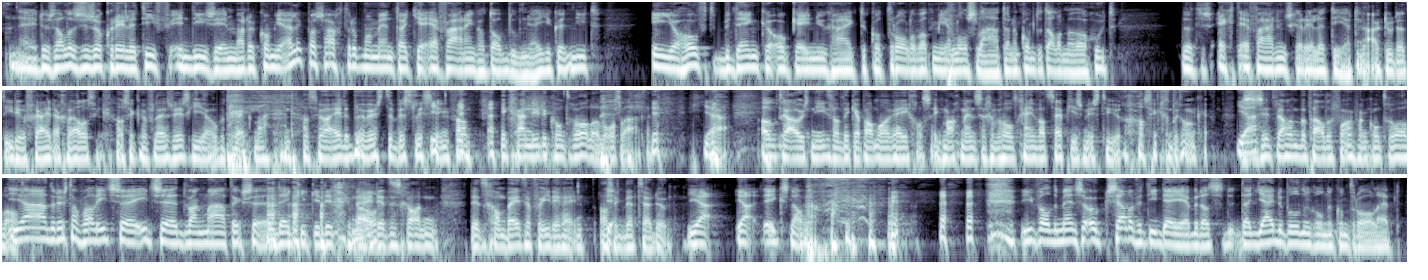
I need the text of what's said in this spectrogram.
Nee, dus alles is ook relatief in die zin. Maar dan kom je eigenlijk pas achter op het moment dat je ervaring gaat opdoen. Hè. Je kunt niet in je hoofd bedenken: oké, nu ga ik de controle wat meer loslaten. En dan komt het allemaal wel goed. Dat is echt ervaringsgerelateerd. Nou, ik doe dat iedere vrijdag wel als ik, als ik een fles whisky opentrek. Maar dat is wel een hele bewuste beslissing van... ik ga nu de controle loslaten. Ja. ja. Ook trouwens niet, want ik heb allemaal regels. Ik mag mensen bijvoorbeeld geen WhatsAppjes missturen als ik gedronken heb. Dus Ja. er zit wel een bepaalde vorm van controle op. Ja, er is nog wel iets, uh, iets uh, dwangmatigs, uh, denk ik, in dit geval. Nee, dit is gewoon, dit is gewoon beter voor iedereen als Ja. ik dit zou doen. Ja, ja ik snap. in ieder geval de mensen ook zelf het idee hebben dat, ze, dat jij de boel nog onder controle hebt.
